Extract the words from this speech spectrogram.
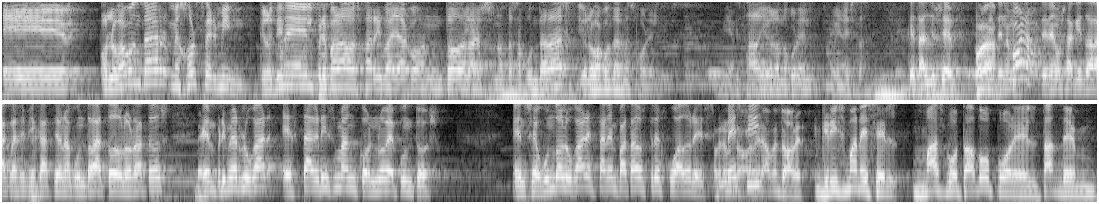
Eh, os lo va a contar mejor Fermín, que lo tiene él preparado hasta arriba ya con todas las notas apuntadas y os lo va a contar mejor él. Estaba yo hablando con él, ahí está. ¿Qué tal, Josep? Hola. Sí, tenemos, tenemos aquí toda la clasificación apuntada, todos los datos. Venga. En primer lugar está Grisman con nueve puntos. En segundo lugar están empatados tres jugadores. A ver, un momento, Messi, a ver, un momento, a ver. ¿Griezmann es el más votado por el tándem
